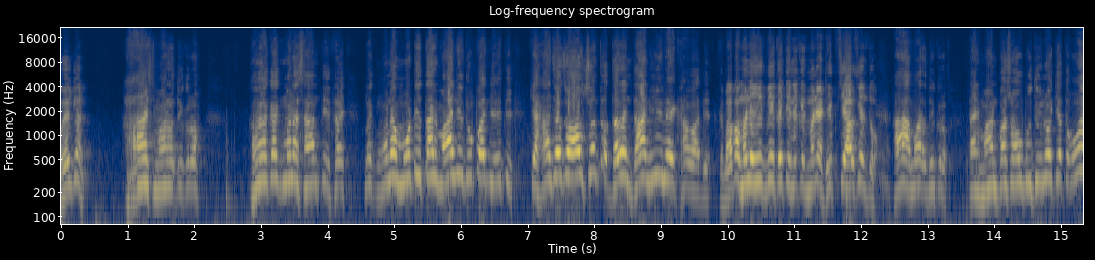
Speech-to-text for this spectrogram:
હોય ગયો ને? હાશ મારો દીકરો. હવે કંઈક મને શાંતિ થઈ. મને મોટી તારી માની જ હતી કે હાજે જો આવશે ને તો ધરણ ધાન ઈ નહીં ખાવા દે. તો બાપા મને ઈ જ બે કહેતી ને કે મને ઢીપચી આવશે ને તો. હા મારો દીકરો. તારી માન પાછો આવું બધું ન કેતો હો.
